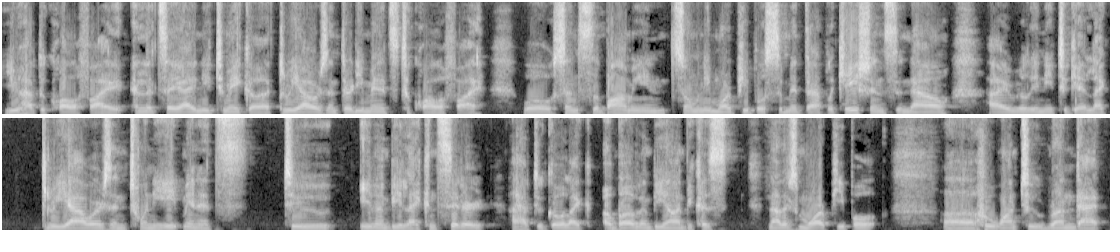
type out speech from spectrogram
you have to qualify. And let's say I need to make a three hours and 30 minutes to qualify. Well, since the bombing, so many more people submit the applications. And now I really need to get like three hours and 28 minutes to even be like considered, I have to go like above and beyond because now there's more people uh, who want to run that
